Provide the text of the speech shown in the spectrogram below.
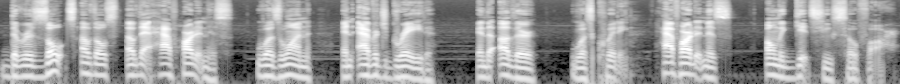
the results of those of that half-heartedness was one an average grade and the other was quitting. Half-heartedness only gets you so far.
